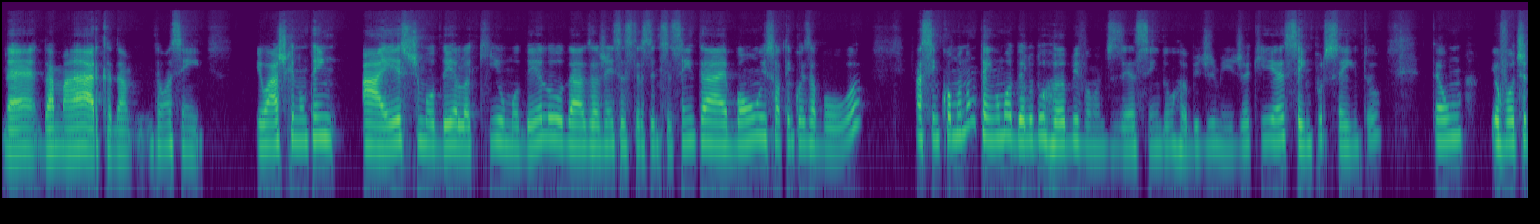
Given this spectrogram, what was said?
né, da marca. Da, então, assim, eu acho que não tem, ah, este modelo aqui, o modelo das agências 360 é bom e só tem coisa boa, assim como não tem o modelo do hub, vamos dizer assim, do hub de mídia, que é 100%. Então, eu vou te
